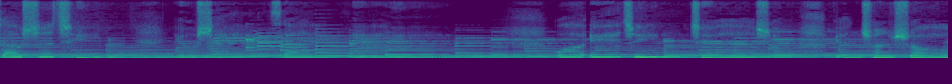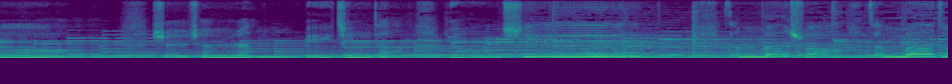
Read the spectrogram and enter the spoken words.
小事情，有谁在意？我已经接受变成熟，是成人必经的游戏。怎么说？怎么做？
